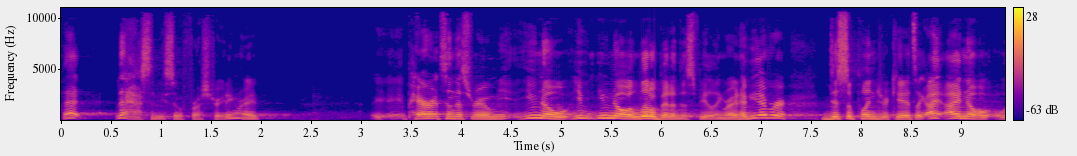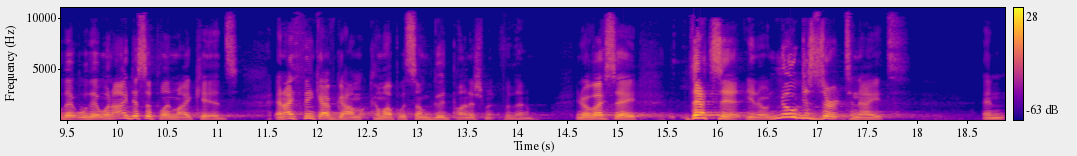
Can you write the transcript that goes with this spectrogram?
That, that has to be so frustrating, right? Parents in this room, you know, you, you know a little bit of this feeling, right? Have you ever disciplined your kids? Like, I, I know that, that when I discipline my kids, and I think I've come, come up with some good punishment for them. You know, if I say, that's it, you know, no dessert tonight, and,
